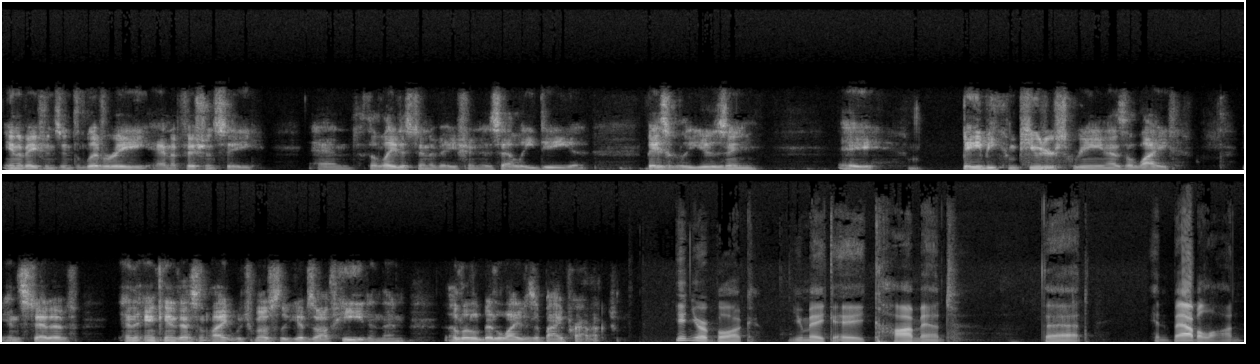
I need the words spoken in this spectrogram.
innovations in delivery and efficiency and the latest innovation is LED, uh, basically using a baby computer screen as a light instead of an incandescent light, which mostly gives off heat and then a little bit of light as a byproduct. In your book, you make a comment that in Babylon,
